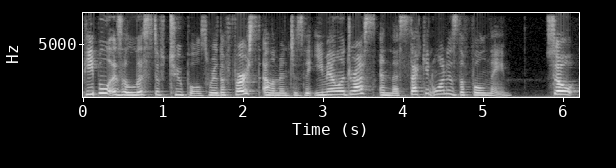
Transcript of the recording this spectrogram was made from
people is a list of tuples where the first element is the email address and the second one is the full name. So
